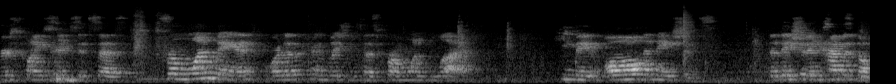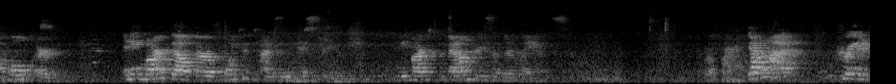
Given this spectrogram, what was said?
verse 26, it says, From one man, or another translation says, from one blood, he made all the nations, that they should inhabit the whole earth. And he marked out their appointed times in history, and he marked the boundaries of their lands. God created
